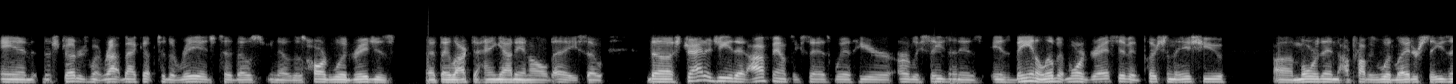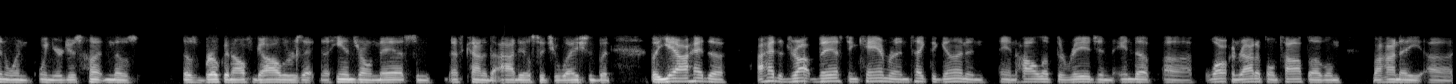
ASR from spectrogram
and the strutters went right back up to the ridge to those you know those hardwood ridges that they like to hang out in all day. So the strategy that I found success with here early season is is being a little bit more aggressive and pushing the issue uh, more than I probably would later season when when you're just hunting those those broken off gobblers at the hens are on nests, and that's kind of the ideal situation. But but yeah, I had to I had to drop vest and camera and take the gun and and haul up the ridge and end up uh, walking right up on top of them behind a uh,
